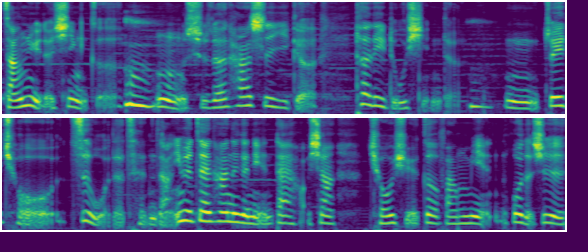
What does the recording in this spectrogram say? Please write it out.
长女的性格，嗯。嗯，使得他是一个。特立独行的，嗯。嗯，追求自我的成长，因为在他那个年代，好像求学各方面或者是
